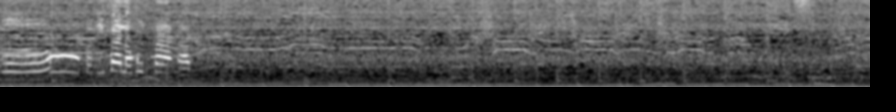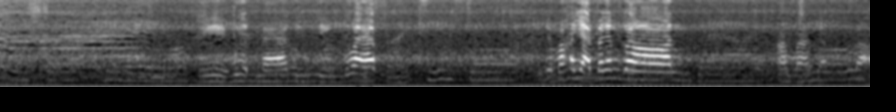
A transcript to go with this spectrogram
โอ้ตอนนี้บ้านเรามืดมากครับ นี่มืดแล้วจริงๆด้วยครับ เดี๋ยวมาขยับไปกันก่อนเอามาจับตา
